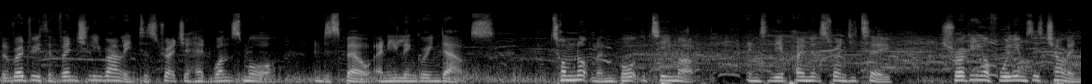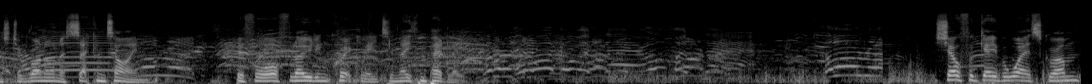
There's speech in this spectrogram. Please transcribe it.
but Redruth eventually rallied to stretch ahead once more and dispel any lingering doubts. Tom Notman brought the team up into the opponent's 22, shrugging off Williams' challenge to run on a second time, before offloading quickly to Nathan Pedley. Shelford gave away a scrum.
